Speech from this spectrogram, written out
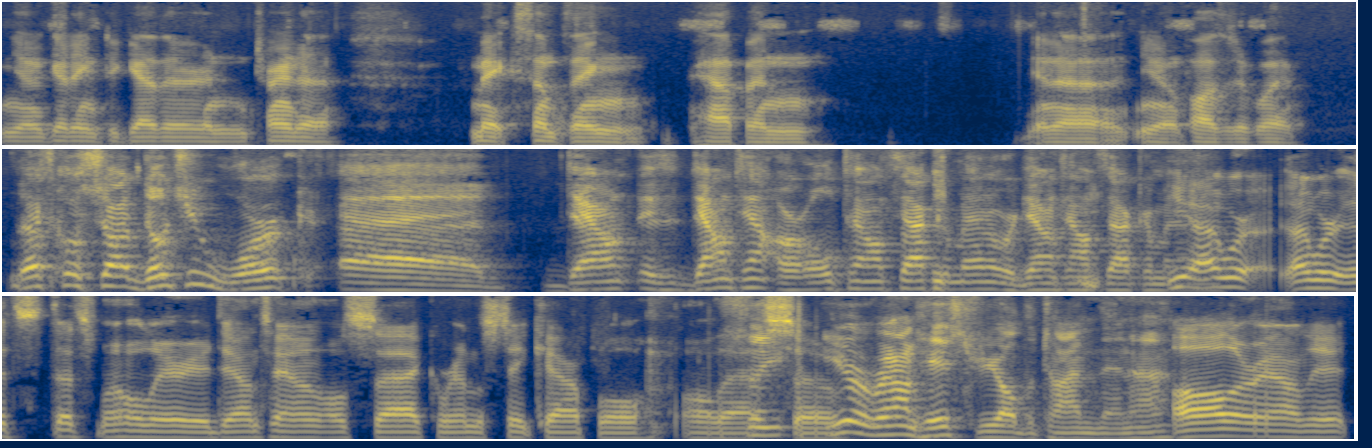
you know getting together and trying to make something happen in a you know positive way That's cool, Sean. Don't you work uh down? Is it downtown or Old Town Sacramento or downtown Sacramento? yeah, I work. I work. It's that's my whole area, downtown, all sac around the state capitol, all that. So, So, you- you're around history all the time, then, huh? all around it,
